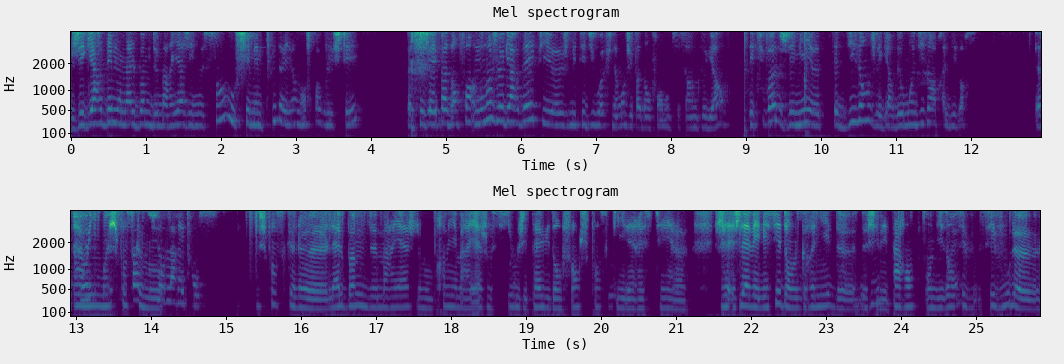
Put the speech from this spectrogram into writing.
J'ai gardé mon album de mariage il me semble ou je sais même plus d'ailleurs. Non je crois que je l'ai jeté. Parce que j'avais pas d'enfant. À un moment je le gardais puis euh, je m'étais dit ouais finalement j'ai pas d'enfant donc ça sert à rien que je le garde. Et tu vois j'ai mis euh, peut-être 10 ans je l'ai gardé au moins 10 ans après le divorce parce ah que oui moi je pense pas que mon... la réponse je pense que l'album de mariage de mon premier mariage aussi où j'ai pas eu d'enfant je pense qu'il est resté euh, je, je l'avais laissé dans le grenier de, de chez mes parents en disant ouais. c'est vous c'est vous le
